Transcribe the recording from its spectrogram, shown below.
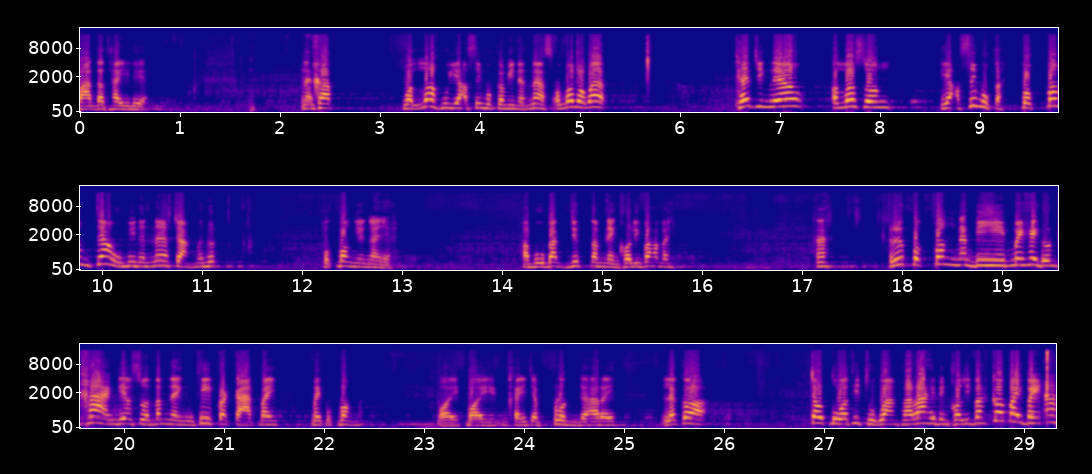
บานตะไทยเลยนะครับวัลลอฮุยะซิมุกมินันนัสอัลลอฮ์บอกว่าแท้จริงแล้วอัลลอฮ์ทรง ยะซิมุกะปกป้องเจ้ามินันนัสจากมนุษย์ ปกป้องยังไงอะอบูบักยึดตำแหน่งคอลิฟะไปฮะหรือปกป้องนบีไม่ให้โดนฆ่าอย่างเดียวส่วนตำแหน่งที่ประกาศไปไม่ปกป้องนะปล่อยปล่อยใครจะปล้นจะอะไร แล้วก็เจ้าตัวที่ถูกวางภาระให้เป็นคอลิฟะก็ไปไปอะ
